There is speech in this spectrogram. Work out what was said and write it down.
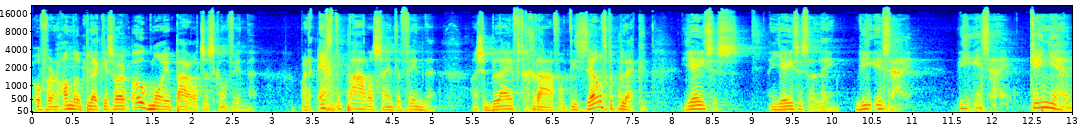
of er een andere plek is waar ik ook mooie pareltjes kan vinden. Maar de echte parels zijn te vinden als je blijft graven op diezelfde plek. Jezus en Jezus alleen. Wie is Hij? Wie is Hij? Ken je Hem?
